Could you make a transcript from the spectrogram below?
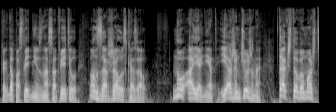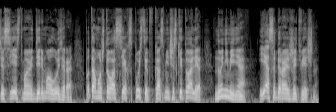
Когда последний из нас ответил, он заржал и сказал. «Ну, а я нет, я жемчужина. Так что вы можете съесть мое дерьмо лузера, потому что вас всех спустят в космический туалет, но не меня. Я собираюсь жить вечно».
